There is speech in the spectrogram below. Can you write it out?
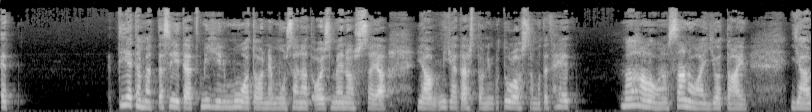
Et tietämättä siitä, että mihin muotoon ne mun sanat olisi menossa ja, ja mikä tästä on niin kuin tulossa, mutta että hei, mä haluan sanoa jotain ja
